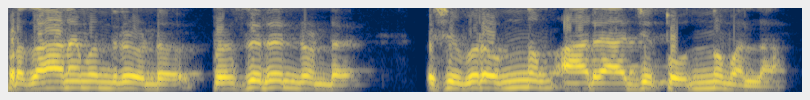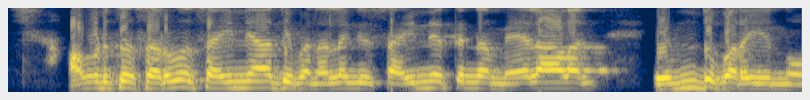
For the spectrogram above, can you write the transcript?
പ്രധാനമന്ത്രിയുണ്ട് പ്രസിഡന്റ് ഉണ്ട് പക്ഷെ ഇവരൊന്നും ആ രാജ്യത്തൊന്നുമല്ല. അവിടുത്തെ സർവ സൈന്യാധിപൻ അല്ലെങ്കിൽ സൈന്യത്തിന്റെ മേലാളൻ എന്തു പറയുന്നു?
